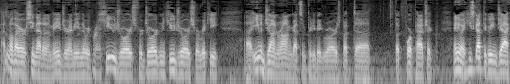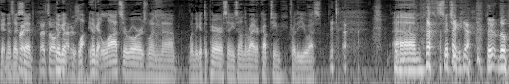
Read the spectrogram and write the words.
I don't know if I've ever seen that at a major. I mean, there were right. huge roars for Jordan, huge roars for Ricky. Uh, even Jon Rahm got some pretty big roars, but uh, but poor Patrick. Anyway, he's got the green jacket, and as I right. said, That's all he'll that get. Lo- he'll get lots of roars when uh, when they get to Paris and he's on the Ryder Cup team for the U.S. um, switching, yeah, they'll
